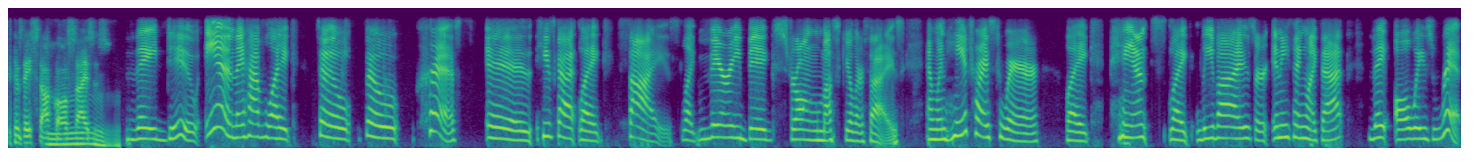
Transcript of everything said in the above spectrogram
because they stock all sizes. They do, and they have like so so. Chris is he's got like thighs, like very big, strong, muscular thighs, and when he tries to wear like pants, like Levi's or anything like that, they always rip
